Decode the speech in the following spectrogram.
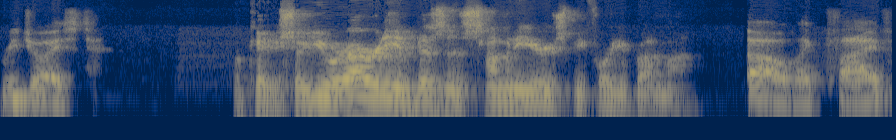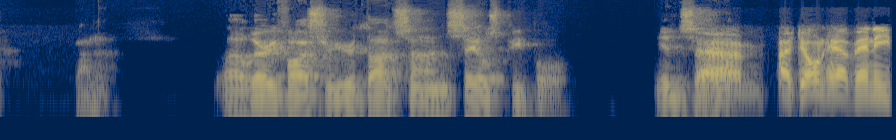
rejoiced. Okay, so you were already in business how many years before you brought him on? Oh, like five. Got it. Uh, Larry Foster, your thoughts on salespeople inside? Um, I don't have any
